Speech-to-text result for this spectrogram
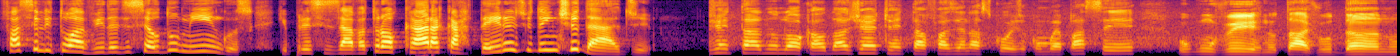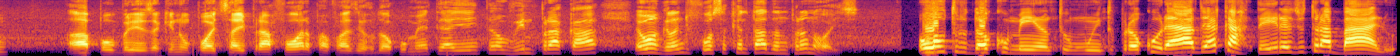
facilitou a vida de seu Domingos, que precisava trocar a carteira de identidade. A gente está no local da gente, a gente está fazendo as coisas como é para ser, o governo está ajudando a pobreza que não pode sair para fora para fazer o documento, e aí então vindo para cá é uma grande força que ele está dando para nós. Outro documento muito procurado é a carteira de trabalho,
